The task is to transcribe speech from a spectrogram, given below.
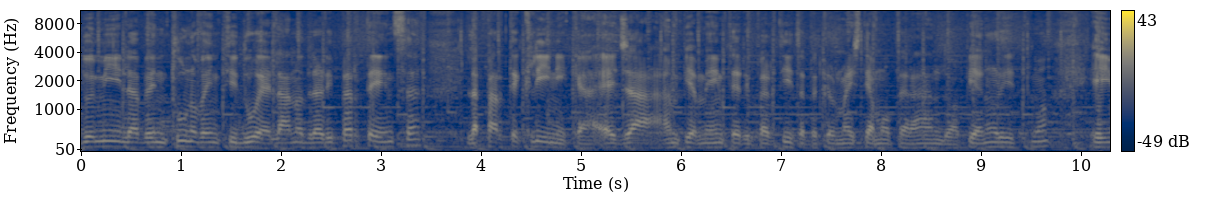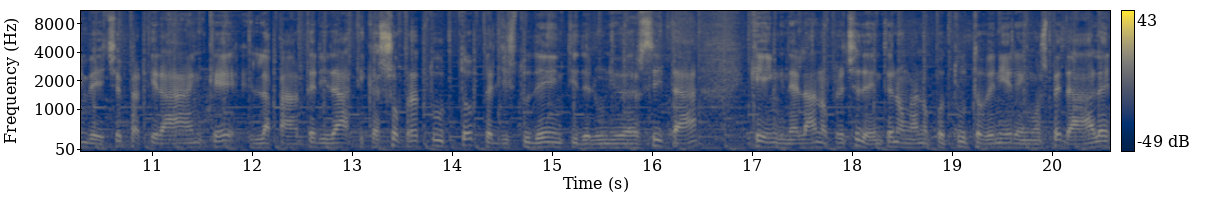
2021-22 è l'anno della ripartenza la parte clinica è già ampiamente ripartita perché ormai stiamo operando a pieno ritmo e invece partirà anche la parte didattica, soprattutto per gli studenti dell'università che nell'anno precedente non hanno potuto venire in ospedale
